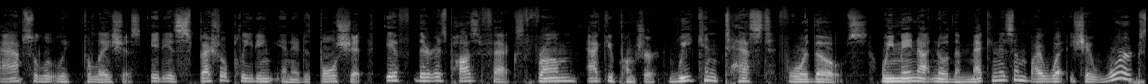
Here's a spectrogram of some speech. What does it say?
absolutely fallacious. It is special pleading and it is bullshit. If there is positive effects from acupuncture, we can test for those. We may not know the mechanism by which it works.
